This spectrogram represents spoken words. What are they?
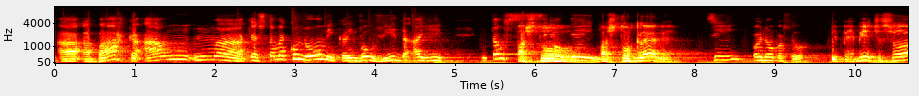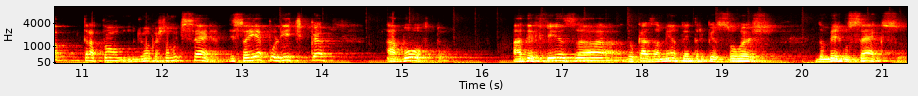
a, abarca, há um, uma questão econômica envolvida aí. Então, se pastor, alguém... Pastor Kleber? Sim, pois não, pastor. Me permite, o senhor tratou de uma questão muito séria. Isso aí é política aborto, a defesa do casamento entre pessoas do mesmo sexo,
